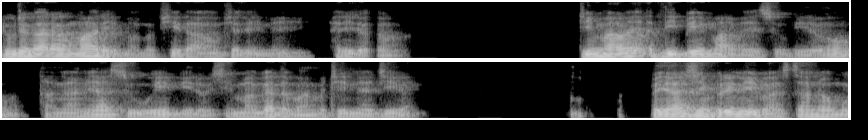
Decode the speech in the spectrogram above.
လူတကာတော်မတွေမှမဖြေတာအောင်ဖြစ်လိမ့်မယ်အဲဒီတော့ဒီမှာပဲအတိပေးမှပဲဆိုပြီးတော့သံဃာများစုဝေးပြီးတော့ရှင်မဂ္ဂတဗမထေရမြတ်ကြီးကဘုရားရှင်ပြိဋိဘံစံတော်မူ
